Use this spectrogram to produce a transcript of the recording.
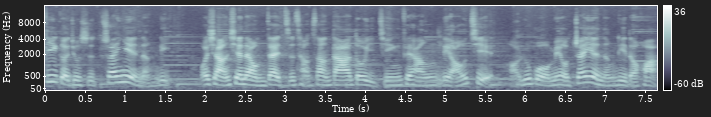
第一个就是专业能力。我想现在我们在职场上，大家都已经非常了解啊。如果没有专业能力的话，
